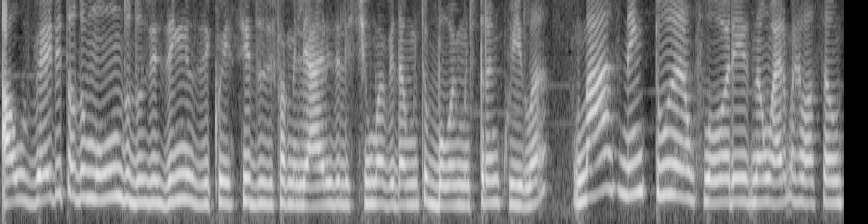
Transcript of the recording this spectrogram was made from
ao ver de todo mundo, dos vizinhos e conhecidos e familiares, eles tinham uma vida muito boa e muito tranquila. Mas nem tudo eram flores, não era uma relação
